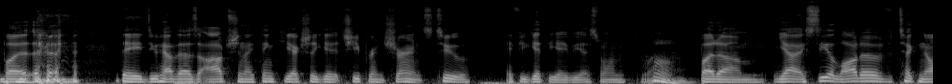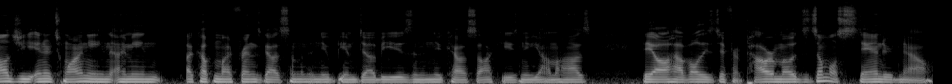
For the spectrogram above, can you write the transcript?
But they do have that as an option. I think you actually get cheaper insurance too if you get the ABS one. wow. But um, yeah, I see a lot of technology intertwining. I mean, a couple of my friends got some of the new BMWs and the new Kawasaki's, new Yamahas. They all have all these different power modes. It's almost standard now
